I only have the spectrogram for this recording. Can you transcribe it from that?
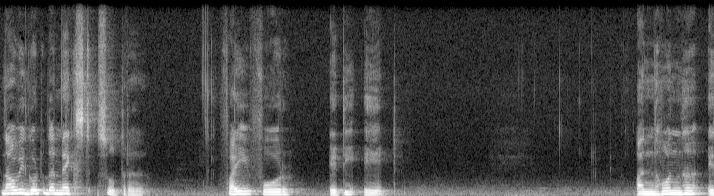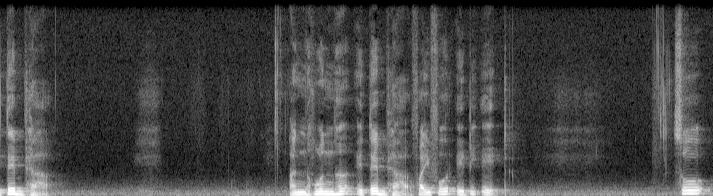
Now we go to the next sutra, 5488. Anhonha etebhya. Anhonha etebhya, 5488. So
